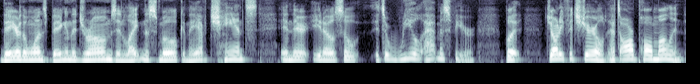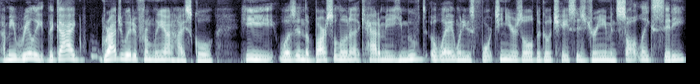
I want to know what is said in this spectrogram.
They are the ones banging the drums and lighting the smoke, and they have chants, and they're you know, so it's a real atmosphere. But Johnny Fitzgerald, that's our Paul Mullin. I mean, really, the guy graduated from Leon High School. He was in the Barcelona Academy. He moved away when he was 14 years old to go chase his dream in Salt Lake City.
